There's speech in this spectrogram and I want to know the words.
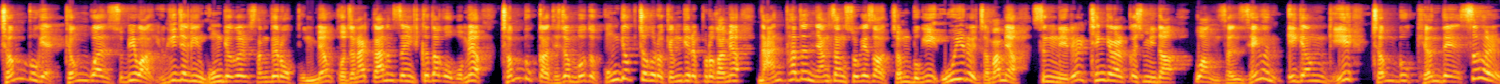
전북의 견고한 수비와 유기적인 공격을 상대로 분명 고전할 가능성이 크다고 보며 전북과 대전 모두 공격적으로 경기를 풀어가며 난타전 양상 속에서 전북이 우위를 점하며 승리를 챙겨갈 것입니다. 왕 선생은 이 경기 전북 현대 승을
